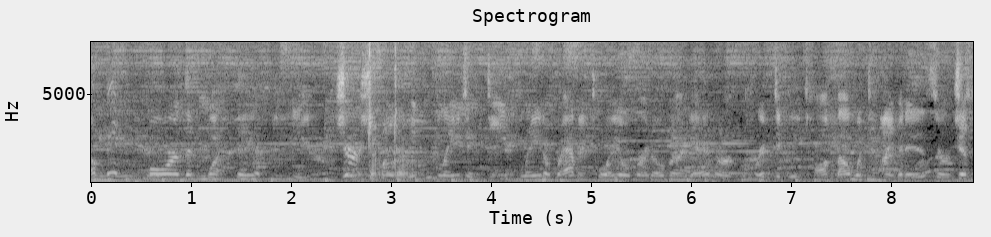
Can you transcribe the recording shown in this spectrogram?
a bit more than what they appear. Sure, she might inflate and deflate a rabbit toy over and over again, or cryptically talk about what time it is, or just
